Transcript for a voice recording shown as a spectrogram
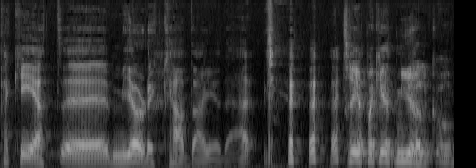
paket eh, mjölk hade han ju där. Tre paket mjölk och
